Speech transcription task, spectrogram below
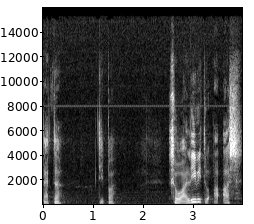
better, deeper. So I leave it to us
